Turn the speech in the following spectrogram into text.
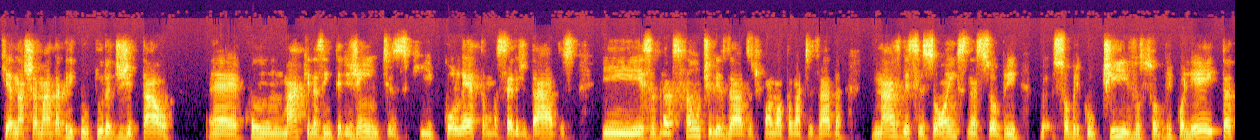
que é na chamada agricultura digital, é, com máquinas inteligentes que coletam uma série de dados e esses dados são utilizados de forma automatizada nas decisões né, sobre, sobre cultivo, sobre colheita.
